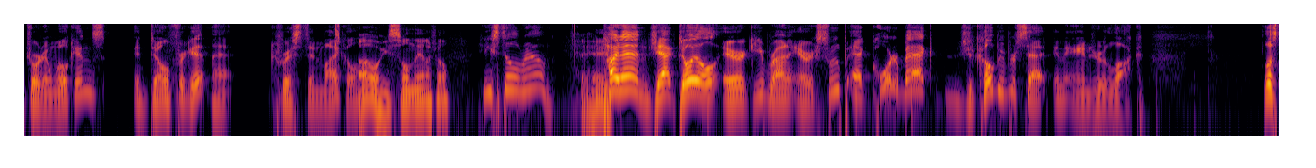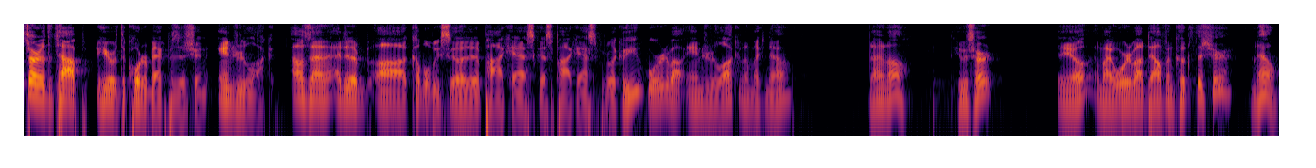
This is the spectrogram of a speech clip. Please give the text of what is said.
Jordan Wilkins, and don't forget, Matt, Christine Michael. Oh, he's still in the NFL. He's still around. Hey, hey. Tight end, Jack Doyle, Eric Ebron, Erik Swoope. At quarterback, Jacoby Brissett and Andrew Luck. Let's start at the top here with the quarterback position. Andrew Luck. I was on. I did a, uh, a couple weeks ago. I did a podcast, guest podcast. People were like, "Are you worried about Andrew Luck?" And I'm like, "No, not at all. He was hurt. You know, am I worried about Dalvin Cook this year? No.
